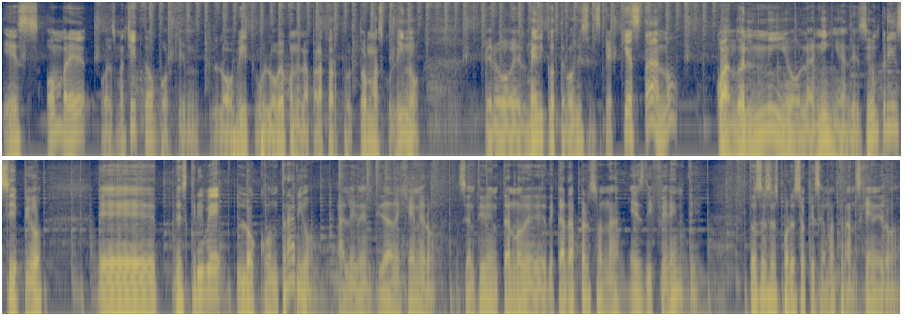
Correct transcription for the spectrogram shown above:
es hombre o es machito porque lo vi, lo veo con el aparato reproductor masculino. Pero el médico te lo dice, es que aquí está, ¿no? Cuando el niño o la niña desde un principio eh, describe lo contrario a la identidad de género. sentido interno de, de cada persona es diferente. Entonces es por eso que se llama transgénero,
